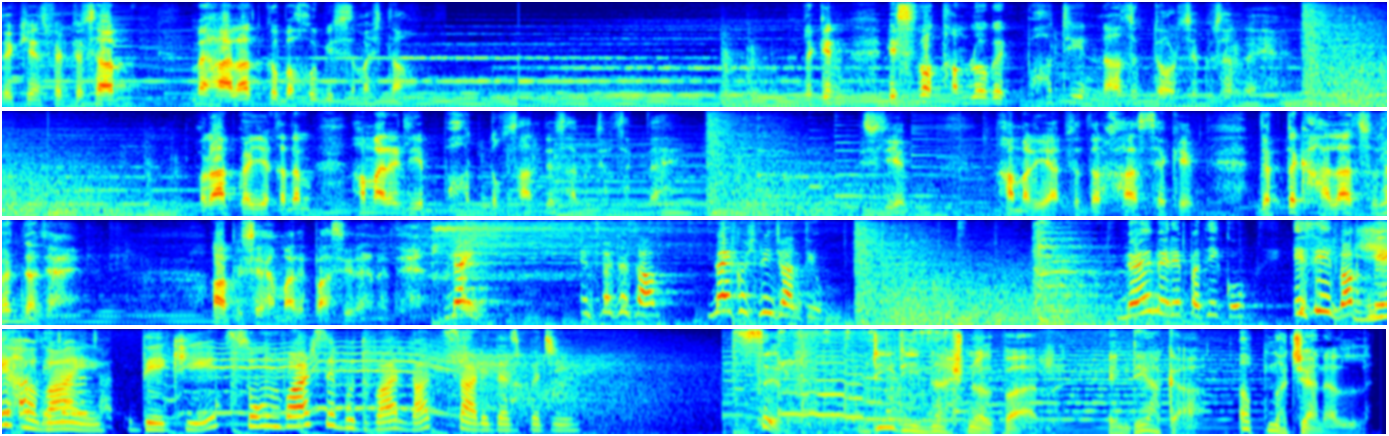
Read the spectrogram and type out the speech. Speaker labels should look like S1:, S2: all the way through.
S1: देखिए इंस्पेक्टर साहब मैं हालात को बखूबी समझता हूँ। लेकिन इस वक्त हम लोग एक बहुत ही नाजुक दौर से गुजर रहे हैं। और आपका यह कदम हमारे लिए बहुत नुकसानदेह साबित हो सकता है। इसलिए हमारी आपसे दरखास्त है कि जब तक हालात सुलझ ना जाएँ, आप इसे हमारे पास ही रहने दें।
S2: नहीं इंस्पेक्टर साहब मैं कुछ नहीं जानती हूँ। मैं मेरे पति को इसी वक्त
S3: ये हवाएँ देखिए सोमवार से बुधवार रात साढ़े दस बजे।
S4: सिर्फ़ डीडी नेशनल पर इंडिया का अपना चैनल।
